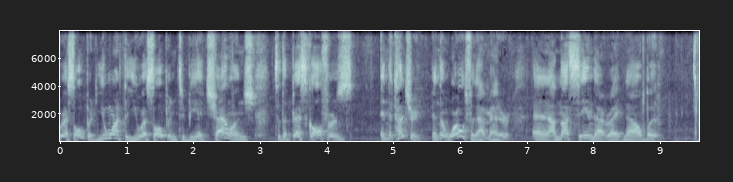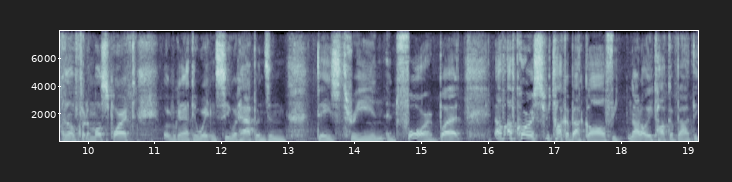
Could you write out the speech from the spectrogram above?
U.S. Open. You want the U.S. Open to be a challenge to the best golfers in the country, in the world for that matter. And I'm not seeing that right now, but you know, for the most part, we're going to have to wait and see what happens in days three and, and four. But of, of, course, we talk about golf. We not only talk about the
